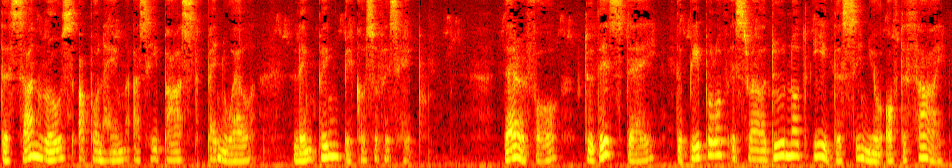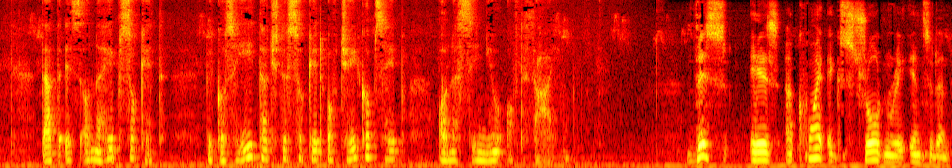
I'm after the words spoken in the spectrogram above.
The sun rose upon him as he passed Penuel, limping because of his hip. Therefore, to this day, the people of Israel do not eat the sinew of the thigh that is on the hip socket, because he touched the socket of Jacob's hip on the sinew of the thigh. This is a quite extraordinary incident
